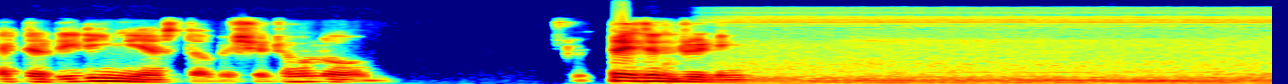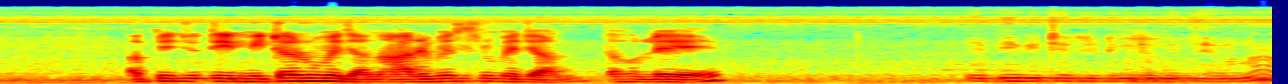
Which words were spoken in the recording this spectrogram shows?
একটা রিডিং নিয়ে আসতে হবে। সেটা হলো প্রেজেন্ট রিডিং। আপনি যদি মিটার রুমে যান, আরএমএস রুমে যান তাহলে এবি বিটের রিডিংটা নিতে হবে না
